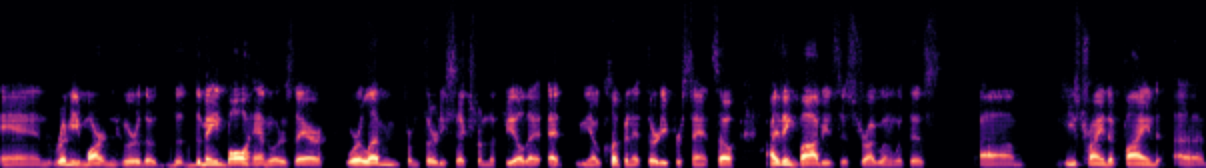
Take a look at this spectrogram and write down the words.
and Remy Martin, who are the, the, the main ball handlers there, were 11 from 36 from the field at, at you know clipping at 30 percent. So I think Bobby's just struggling with this. Um, he's trying to find a,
